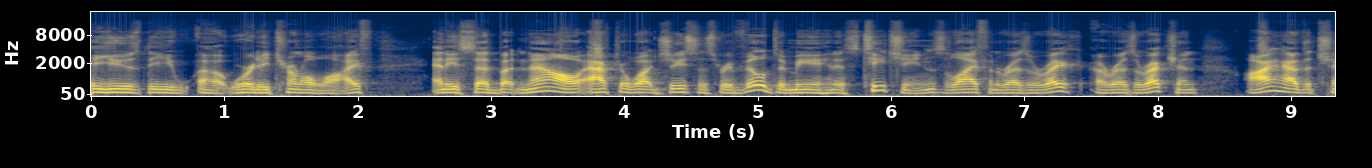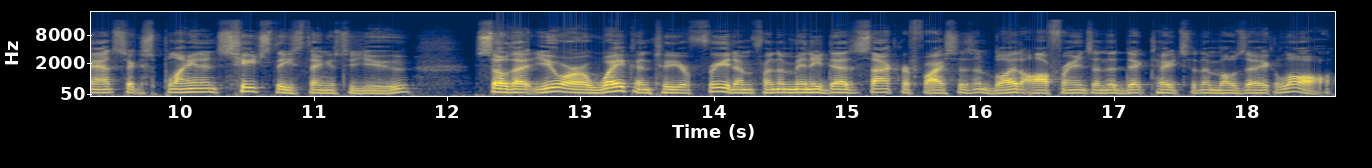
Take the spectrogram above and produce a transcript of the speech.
he used the uh, word eternal life, and he said, "But now, after what Jesus revealed to me in his teachings, life and resurrec- uh, resurrection, I have the chance to explain and teach these things to you." so that you are awakened to your freedom from the many dead sacrifices and blood offerings and the dictates of the Mosaic law.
